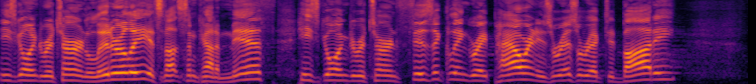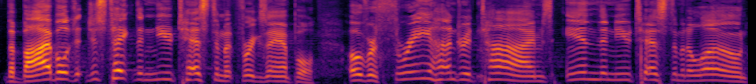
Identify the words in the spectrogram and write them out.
He's going to return literally. It's not some kind of myth. He's going to return physically in great power in his resurrected body. The Bible, just take the New Testament, for example. Over 300 times in the New Testament alone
